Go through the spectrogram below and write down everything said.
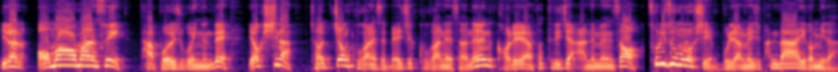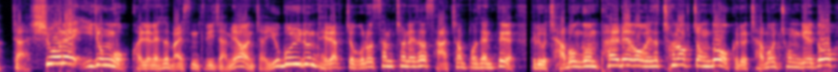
이런 어마어마한 수익 다 보여주고 있는데 역시나 저점 구간에서 매집 구간에서는 거래량 터트리지 않으면서 소리 소문 없이 물량 매집한다 이겁니다. 자, 10월에 이 종목 관련해서 말씀드리자면 자, 유보율은 대략적으로 3천에서 4,000% 그리고 자본금은 800억에서 1,000억 정도 그리고 자본 총계도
